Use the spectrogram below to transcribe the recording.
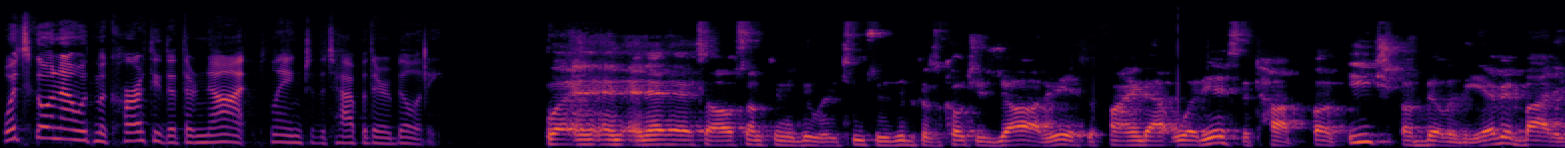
what's going on with McCarthy that they're not playing to the top of their ability? Well, and, and, and that has all something to do with it too, Susie, because the coach's job is to find out what is the top of each ability. Everybody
